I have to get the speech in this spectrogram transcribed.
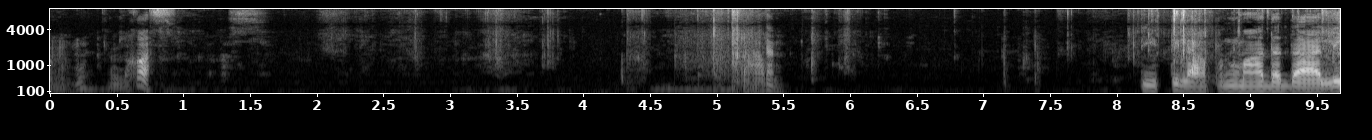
Mhm, Ang lakas. Yan. Titilapon madadali.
